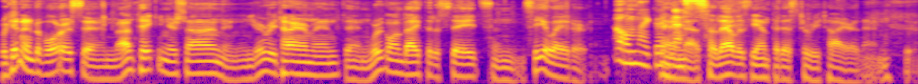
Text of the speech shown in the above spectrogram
we're getting a divorce and i'm taking your son and your retirement and we're going back to the states and see you later oh my and goodness. uh, so that was the impetus to retire then too.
